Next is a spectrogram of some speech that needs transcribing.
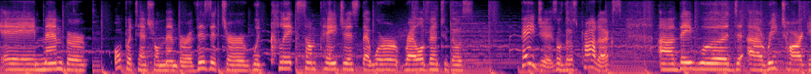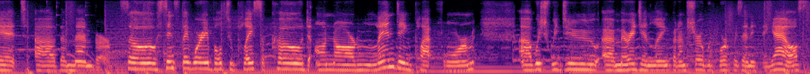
a member or potential member, a visitor, would click some pages that were relevant to those pages or those products, uh, they would uh, retarget uh, the member. So, since they were able to place a code on our lending platform, uh, which we do uh, Meridian Link, but I'm sure it would work with anything else.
